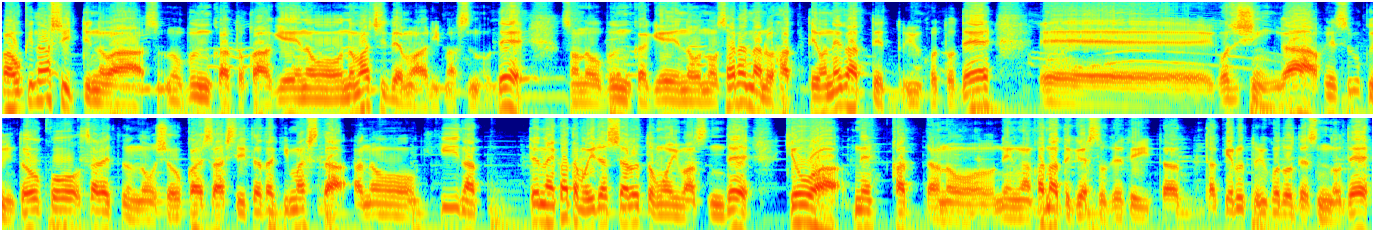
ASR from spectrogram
まあ、沖縄市っていうのは、その文化とか芸能の街でもありますので、その文化芸能のさらなる発展を願ってということで、えー、ご自身が Facebook に投稿されているのを紹介させていただきました。あの、お聞きになってない方もいらっしゃると思いますんで、今日はね、かあの、念願かなってゲスト出ていただけるということですので、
